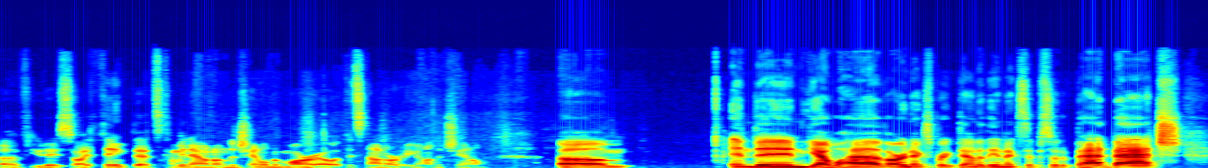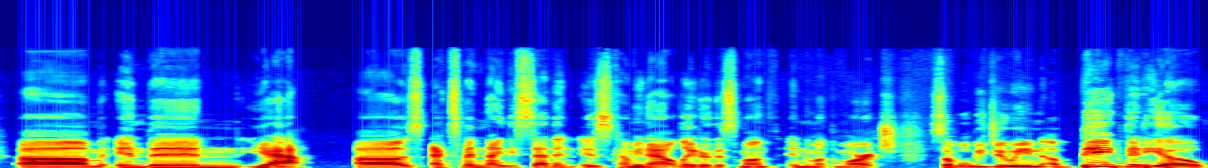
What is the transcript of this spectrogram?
a few days. So i think that's coming out on the channel tomorrow if it's not already on the channel. Um, and then yeah, we'll have our next breakdown of the next episode of Bad Batch. Um, and then yeah, uh, X Men '97 is coming out later this month in the month of March. So we'll be doing a big video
